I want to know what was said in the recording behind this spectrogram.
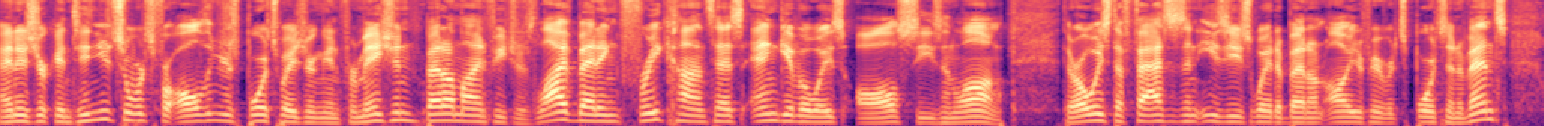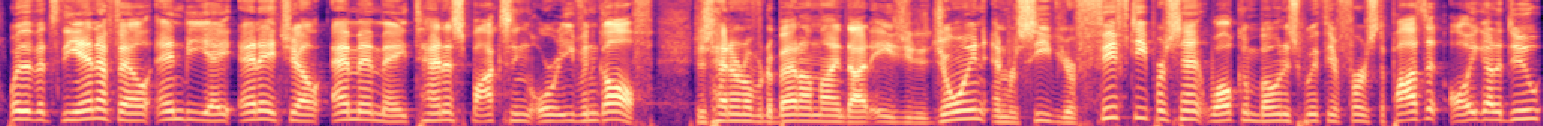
And as your continued source for all of your sports wagering information, BetOnline features live betting, free contests, and giveaways all season long. They're always the fastest and easiest way to bet on all your favorite sports and events, whether that's the NFL, NBA, NHL, MMA, tennis, boxing, or even golf. Just head on over to betonline.ag to join and receive your 50% welcome bonus with your first deposit. All you got to do,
